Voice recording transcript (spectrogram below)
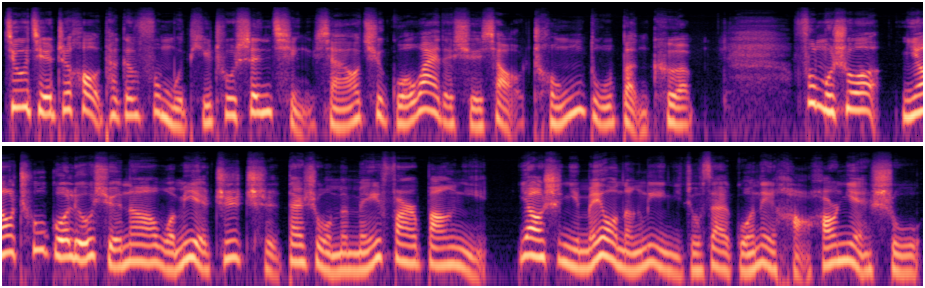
纠结之后，她跟父母提出申请，想要去国外的学校重读本科。父母说：“你要出国留学呢，我们也支持，但是我们没法帮你。要是你没有能力，你就在国内好好念书。”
